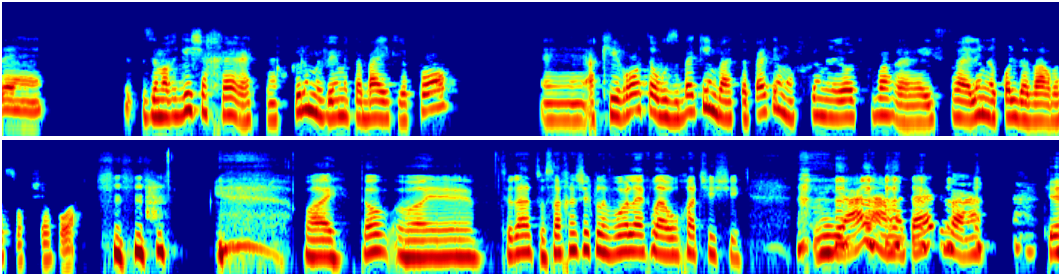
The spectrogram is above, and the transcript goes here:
אה, זה מרגיש אחרת. אנחנו כאילו מביאים את הבית לפה, אה, הקירות האוזבקים והטפטים הופכים להיות כבר אה, ישראלים לכל דבר בסוף שבוע. וואי, טוב, אה, את יודעת, עושה חשק לבוא אלייך לארוחת שישי. יאללה, מתי את באה? כן.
